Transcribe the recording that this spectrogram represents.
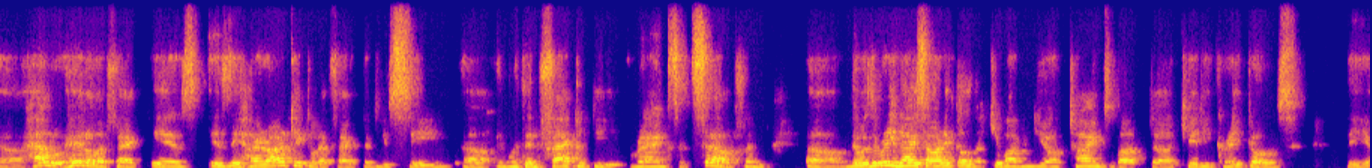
uh, halo, halo effect is, is the hierarchical effect that you see uh, within faculty ranks itself. And uh, there was a really nice article that came out in New York Times about uh, Kati Karikó's the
